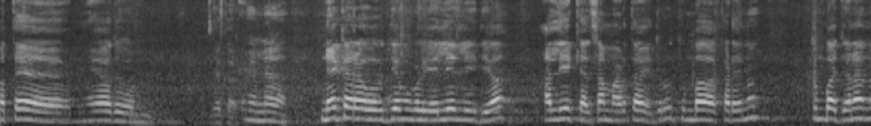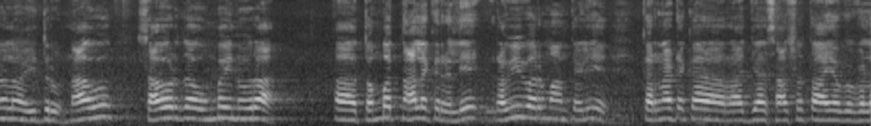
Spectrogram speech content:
ಮತ್ತು ಯಾವುದು ನೇಕಾರ. ಉದ್ಯಮಗಳು ಎಲ್ಲೆಲ್ಲಿ ಇದೆಯೋ ಅಲ್ಲಿ ಕೆಲಸ ಮಾಡ್ತಾಯಿದ್ರು ತುಂಬ ಕಡೆನೂ ತುಂಬ ಜನನೂ ಇದ್ದರು ನಾವು ಸಾವಿರದ ಒಂಬೈನೂರ ತೊಂಬತ್ನಾಲ್ಕರಲ್ಲಿ ರವಿವರ್ಮ ಅಂತೇಳಿ ಕರ್ನಾಟಕ ರಾಜ್ಯ ಶಾಶ್ವತ ಆಯೋಗಗಳ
